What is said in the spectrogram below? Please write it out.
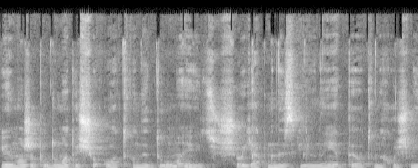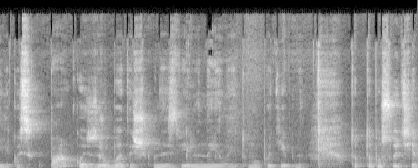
І він може подумати, що от вони думають, що як мене звільнити, от вони хочуть мені якусь пакость зробити, щоб мене звільнили і тому подібне. Тобто, по суті,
